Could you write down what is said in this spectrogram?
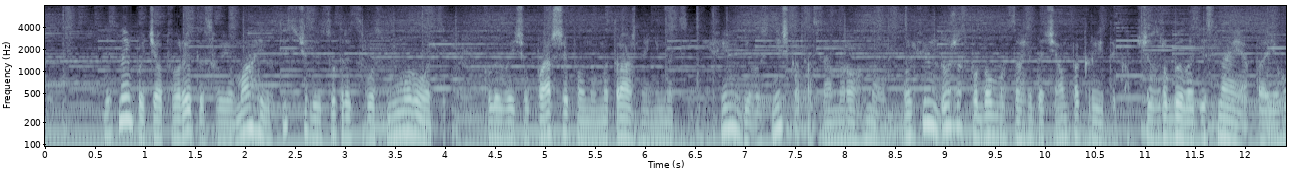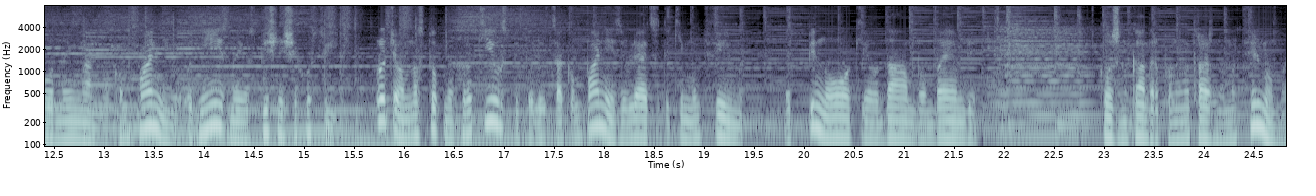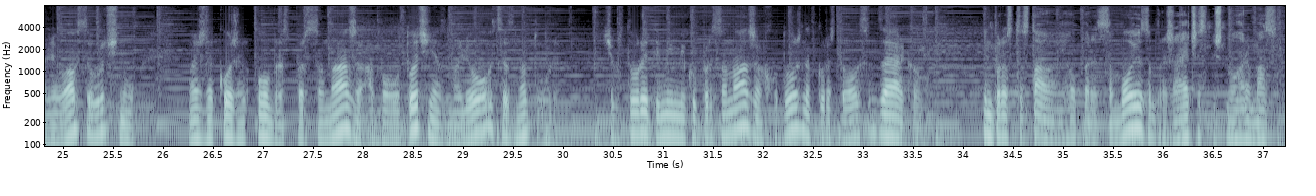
Дісней почав творити свою магію в 1938 році, коли вийшов перший повнометражний анімаційний фільм Білосніжка та семеро гном. Мультфільм дуже сподобався глядачам та критикам, що зробила Діснея та його одноіменну компанію однією з найуспішніших у світі. Протягом наступних років з під компанії з'являються такі мультфільми, як Пінокіо, Дамбо, Бембі. Кожен кадр повнометражного мультфільму малювався вручну. Майже кожен образ персонажа або оточення змальовувався з натури. Щоб створити міміку персонажа, художник користувався дзеркалом Він просто ставив його перед собою, зображаючи смішну гримасу.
